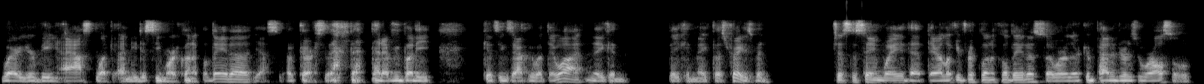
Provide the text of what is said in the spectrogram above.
where you're being asked, look, I need to see more clinical data. Yes, of course, that, that everybody gets exactly what they want and they can they can make those trades. But just the same way that they're looking for clinical data, so are their competitors who are also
